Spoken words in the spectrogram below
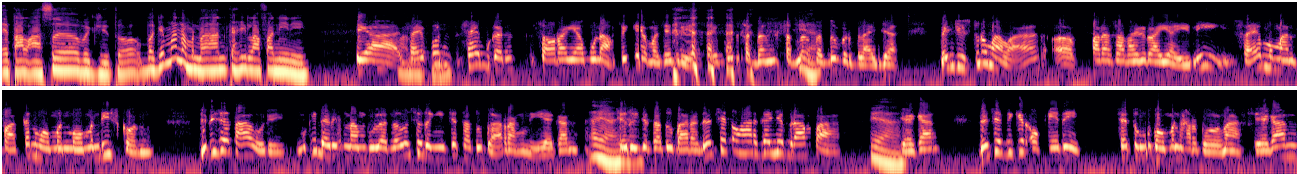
etalase begitu. Bagaimana menahan kekhilafan ini? Ya, saya pun saya bukan seorang yang munafik ya Mas Henry ya. Saya pun senang senang Iya. tentu berbelanja. Dan justru malah eh, pada saat hari raya ini saya memanfaatkan momen-momen diskon. Jadi saya tahu nih, mungkin dari enam bulan lalu saya udah ngincer satu barang nih ya kan. Ah, iya, saya iya. ngincer satu barang dan saya tahu harganya berapa, Ya. ya kan. Dan saya pikir oke nih, saya tunggu momen Harbolnas, ya kan.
